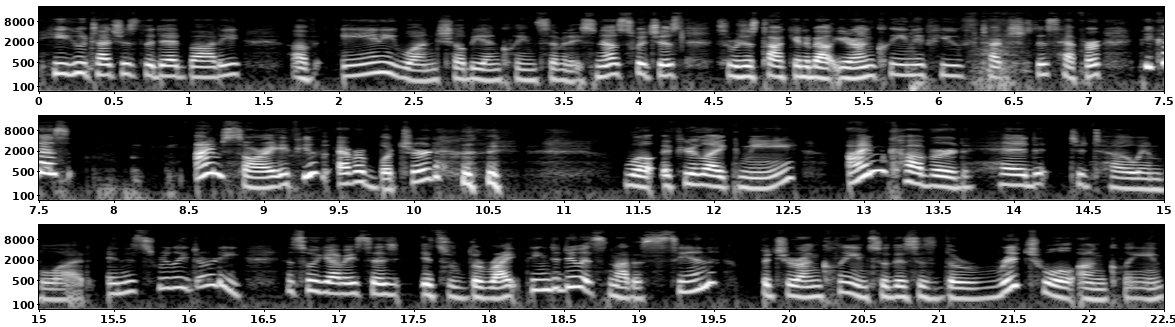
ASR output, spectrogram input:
He who touches the dead body of anyone shall be unclean seven days. So now switches. So we're just talking about you're unclean if you've touched this heifer because I'm sorry, if you've ever butchered, well, if you're like me, I'm covered head to toe in blood and it's really dirty. And so Yahweh says it's the right thing to do. It's not a sin, but you're unclean. So this is the ritual unclean,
